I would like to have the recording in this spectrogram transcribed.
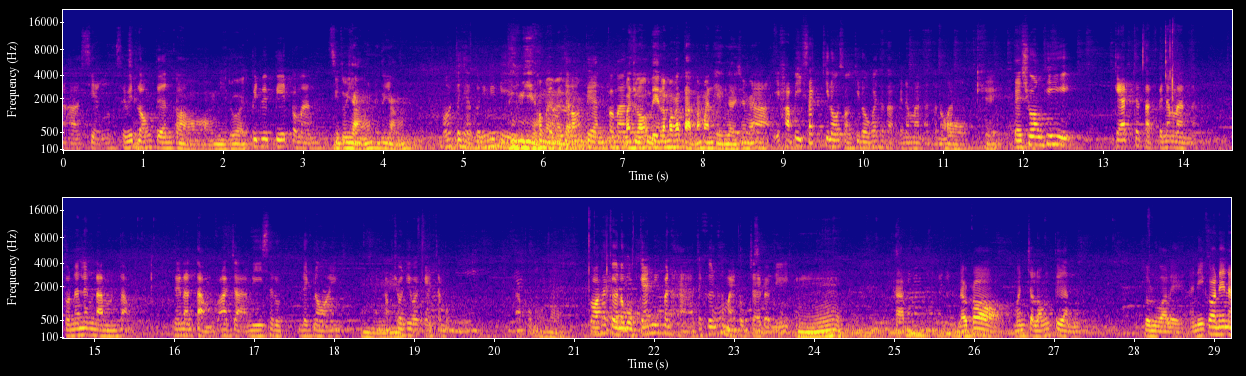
อ่าเสียงสวิตช์ร้องเตือนก่อ๋ออนมีด้วยปิดปิดปิดประมาณมีตัวอย่างไหมมีตัวอย่างไหม อ๋อตัวอย่างตัวนี้ไม่มีไม่มีเข้ามามันจะร้องเตือนประมาณมันจะร้องเตือนแล้วมันก็ตัดน้ำมันเองเลยใช่ไหมอ่าอีกครับอีกสักกิโลสองกิโลก็จะตัดเป็นน้ำมันอัตโนมัติ โอเค แต่ช่วงที่แก๊สจะตัดเป็นน้ำมันอะตัวนั้นแรงดันมันต่ำแรงดันต่ำก็อาจจะมีสะดุดเล็กน้อยอืม ครับช่วงที่ว่าแก๊สจะหมดครับผมก็ถ้าเกิดระบบแก๊สมีปัญหาจะขึ้นเครื่องหมายตกใจแบบนี้อืมครับ แล้วก็มันจะร้องเตือนรัวๆเลย อันนี้ก็แนะน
